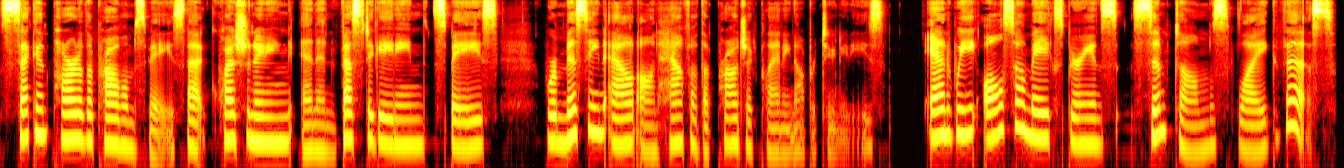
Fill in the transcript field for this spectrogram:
second part of the problem space, that questioning and investigating space, we're missing out on half of the project planning opportunities. And we also may experience symptoms like this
